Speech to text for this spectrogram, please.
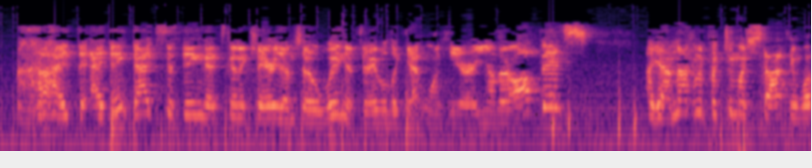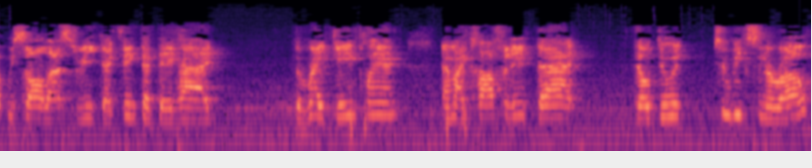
I, th- I think that's the thing that's going to carry them to a win if they're able to get one here. You know, their offense. Again, I'm not going to put too much stock in what we saw last week. I think that they had the right game plan. Am I confident that they'll do it two weeks in a row?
